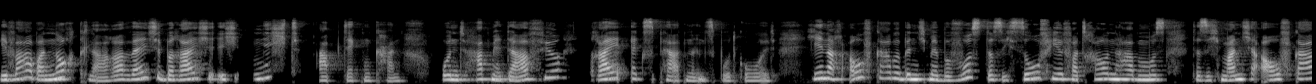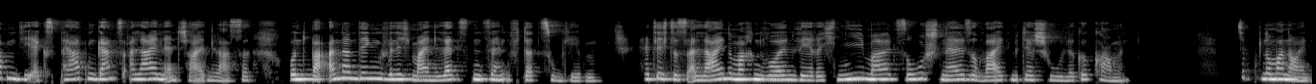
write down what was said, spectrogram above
Mir war aber noch klarer, welche Bereiche ich nicht abdecken kann und habe mir dafür drei Experten ins Boot geholt. Je nach Aufgabe bin ich mir bewusst, dass ich so viel Vertrauen haben muss, dass ich manche Aufgaben die Experten ganz allein entscheiden lasse. Und bei anderen Dingen will ich meinen letzten Senf dazugeben. Hätte ich das alleine machen wollen, wäre ich niemals so schnell so weit mit der Schule gekommen. Tipp Nummer 9.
